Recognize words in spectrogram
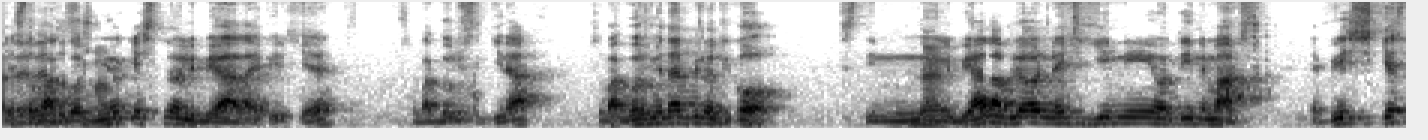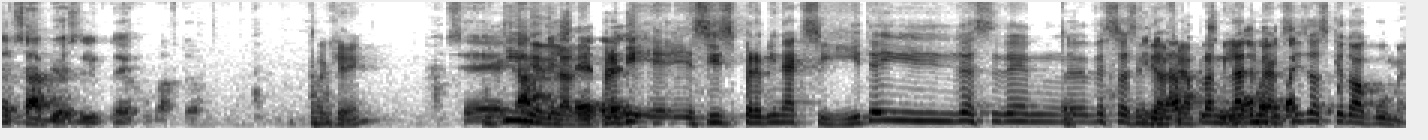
και στο παγκόσμιο και στην Ολυμπιάδα υπήρχε. Στο παγκόσμιο στην Κίνα. Στο παγκόσμιο ήταν πιλωτικό. Στην ναι. Ολυμπιάδα πλέον έχει γίνει ότι είναι must. Επίσης και στο Champions League το έχουμε αυτό. Okay. Σε Τι είναι δηλαδή, έδρες... πρέπει, ε, εσείς πρέπει να εξηγείτε ή δεν, δεν, ε, δεν σας ενδιαφέρει, απλά μιλάτε μεταξύ σας και το ακούμε.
